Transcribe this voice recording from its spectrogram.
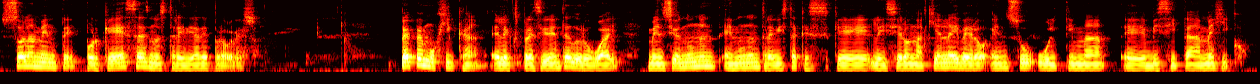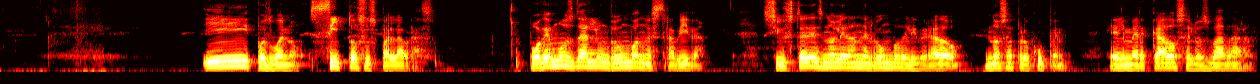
solamente porque esa es nuestra idea de progreso. Pepe Mujica, el expresidente de Uruguay, mencionó en una entrevista que, le hicieron aquí en La Ibero en su última eh, visita a México. Y pues bueno, cito sus palabras. Podemos darle un rumbo a nuestra vida. Si ustedes no le dan el rumbo deliberado, no se preocupen, el mercado se los va a dar.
